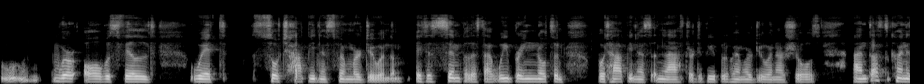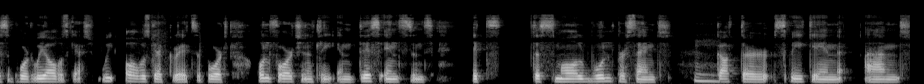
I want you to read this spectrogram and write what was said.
we're always filled with such happiness when we're doing them. It's as simple as that. We bring nothing but happiness and laughter to people when we're doing our shows. And that's the kind of support we always get. We always get great support. Unfortunately, in this instance, it's the small 1% mm. got their speak in and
